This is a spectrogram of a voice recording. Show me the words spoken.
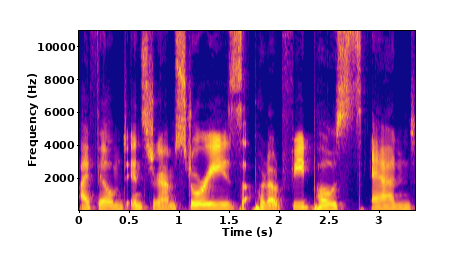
I filmed Instagram stories, put out feed posts, and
